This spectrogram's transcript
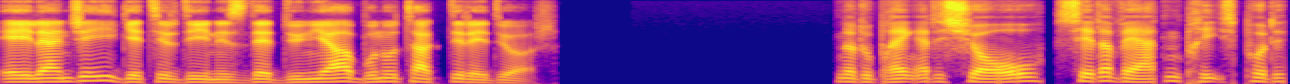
Eğlenceyi getirdiğinizde dünya bunu takdir ediyor. Når du bringer det sjove, sætter verden pris på det.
